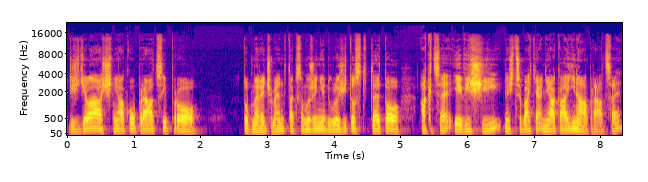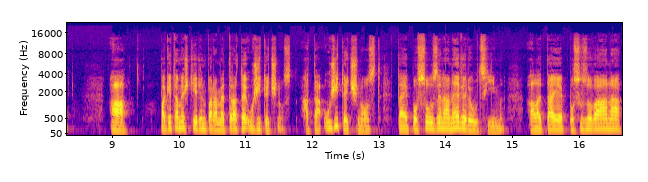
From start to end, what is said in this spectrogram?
Když děláš nějakou práci pro top management, tak samozřejmě důležitost této akce je vyšší než třeba tě, nějaká jiná práce. A pak je tam ještě jeden parametr, a to je užitečnost. A ta užitečnost, ta je posouzena ne vedoucím, ale ta je posuzována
